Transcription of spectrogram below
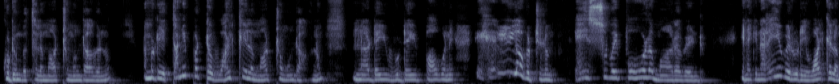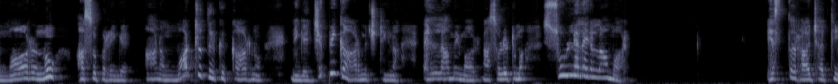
குடும்பத்தில் மாற்றம் உண்டாகணும். நம்முடைய தனிப்பட்ட வாழ்க்கையில் மாற்றம் உண்டாகணும். நடை உடை பாவனை எல்லாவற்றிலும் இயேசுவை போல மாற வேண்டும். எனக்கு நிறைய பேருடைய வாழ்க்கையில் மாறணும் ஆசைப்படுறீங்க. ஆனால் மாற்றத்திற்கு காரணம் நீங்கள் ஜெபிக்க ஆரம்பிச்சிட்டிங்கன்னா எல்லாமே மாறும். நான் சொல்லட்டுமா? சூழ்நிலைகள்லாம் மாறும். எஸ்தர் ராஜாத்தி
